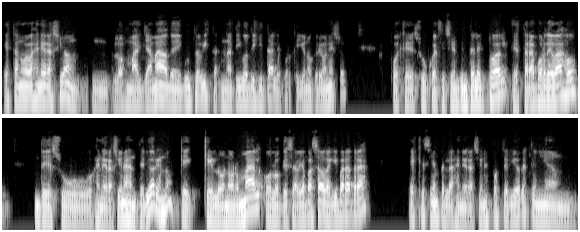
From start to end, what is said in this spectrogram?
esta nueva generación, mm, los mal llamados, desde mi punto de vista, nativos digitales, porque yo no creo en eso, pues que su coeficiente intelectual estará por debajo de sus generaciones anteriores, ¿no? Que, que lo normal o lo que se había pasado de aquí para atrás es que siempre las generaciones posteriores tenían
